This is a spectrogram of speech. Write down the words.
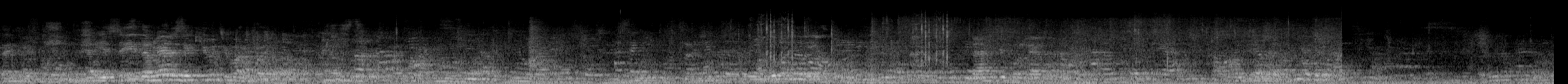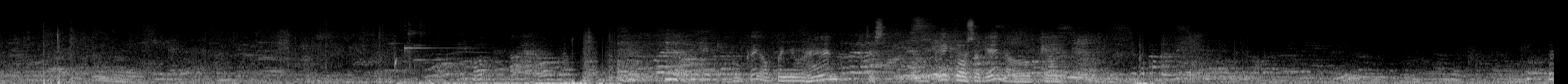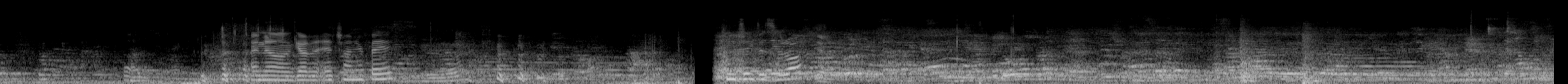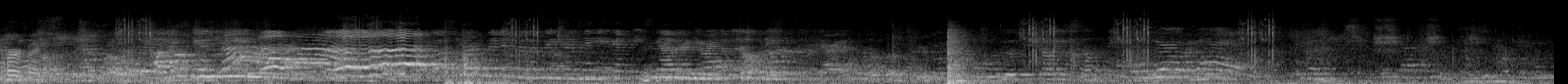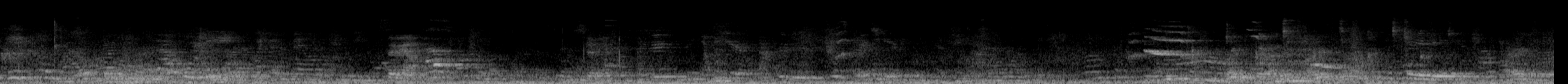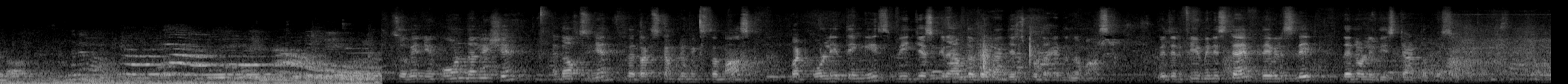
thank you. Yeah, you see, the male is a cute one. by the way. Thank you for that. Okay, open your hand. Just okay, close again. Okay. I know, you got an itch on your face? Yeah. Can you take this hood off? Perfect. Oh, So when you own the machine and the oxygen, the drugs come to mix the mask. But only thing is, we just grab the bed and just put the head in the mask. Within a few minutes time, they will sleep. Then only we start the procedure.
